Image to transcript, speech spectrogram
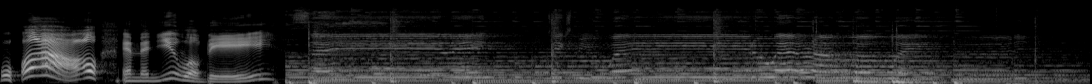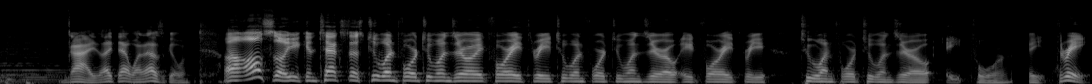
Wow! And then you will be. Ah, you like that one? That was a good one. Uh, also, you can text us 214 210 8483, 214 210 8483, 214 210 8483.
